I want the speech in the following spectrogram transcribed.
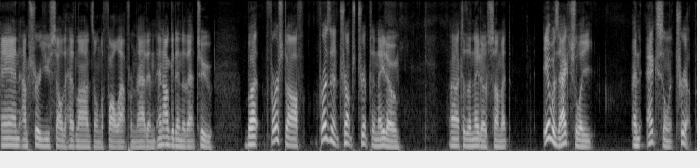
And I'm sure you saw the headlines on the fallout from that, and, and I'll get into that too. But first off, President Trump's trip to NATO, uh, to the NATO summit, it was actually an excellent trip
